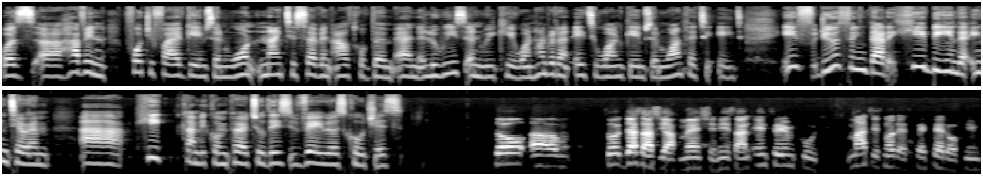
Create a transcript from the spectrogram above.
was uh, having 45 games and won 97 out of them, and Luis Enrique 181 games and 138. If do you think that he being the interim, uh, he can be compared to these various coaches? So, um, so just as you have mentioned, he's an interim coach. Much is not expected of him,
